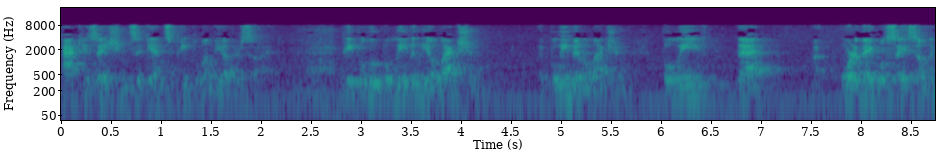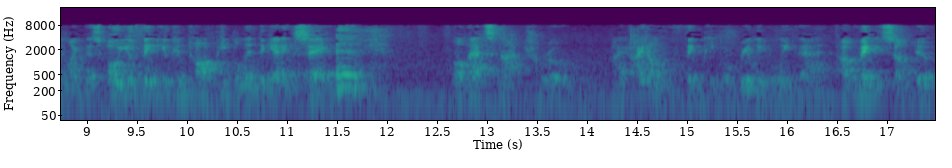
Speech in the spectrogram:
accusations against people on the other side. People who believe in the election, believe in election, believe that, or they will say something like this Oh, you think you can talk people into getting saved? well, that's not true. I, I don't think people really believe that. Uh, maybe some do.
